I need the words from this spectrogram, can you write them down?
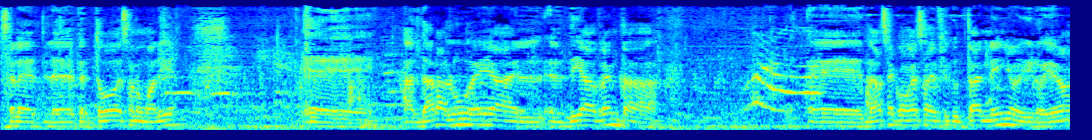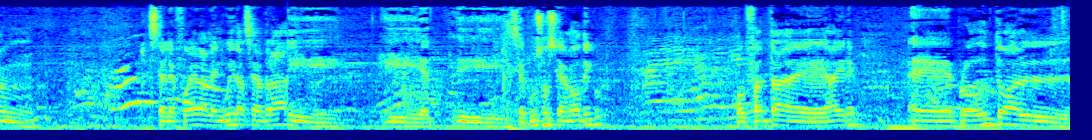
se le, detectó esa anomalía. Al dar a luz ella el, día 30, nace con esa dificultad el niño y lo llevan, se le fue la lengüita hacia atrás y y, se puso cianótico por falta de aire. Eh, producto al,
